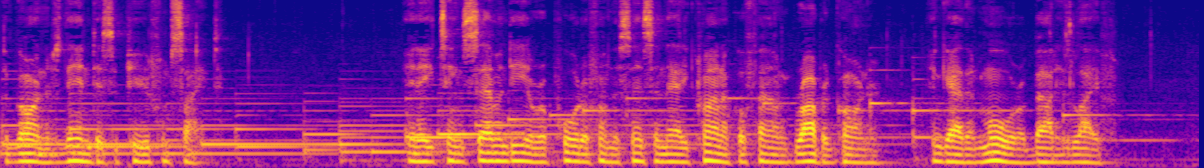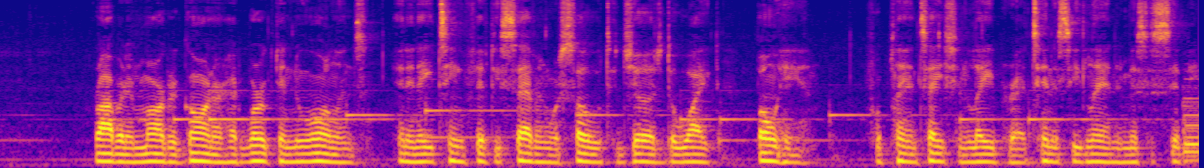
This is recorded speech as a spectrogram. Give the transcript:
The Garners then disappeared from sight. In 1870, a reporter from the Cincinnati Chronicle found Robert Garner and gathered more about his life. Robert and Margaret Garner had worked in New Orleans and in 1857 were sold to Judge DeWitt Bonham for plantation labor at Tennessee Land in Mississippi.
